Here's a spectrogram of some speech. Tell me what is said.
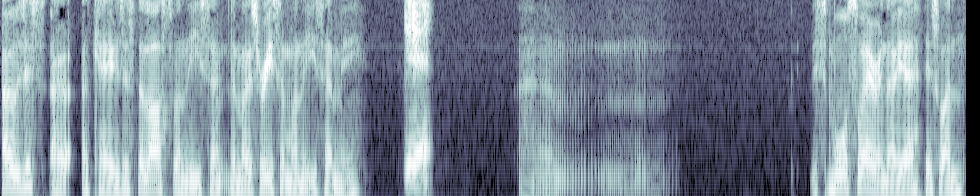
Oh, is this oh, okay? Is this the last one that you sent? The most recent one that you sent me? Yeah, Um, This more swearing though, yeah. This one.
